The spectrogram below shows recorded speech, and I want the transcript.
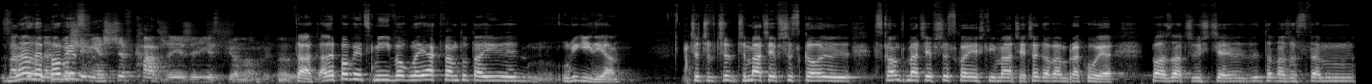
Za No to ale powiedz- mieszczę w kadrze, jeżeli jest pionowy. To... Tak, ale powiedz mi w ogóle, jak wam tutaj y, Wigilia? Czy, czy, czy, czy macie wszystko, y, skąd macie wszystko, jeśli macie, czego wam brakuje? Poza oczywiście towarzystwem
